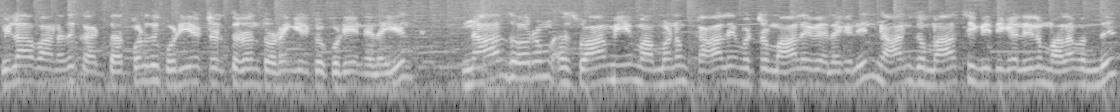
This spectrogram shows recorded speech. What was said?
விழாவானது தற்பொழுது கொடியேற்றத்துடன் தொடங்கி இருக்கக்கூடிய நிலையில் நாள்தோறும் சுவாமியும் அம்மனும் காலை மற்றும் மாலை வேளைகளில் நான்கு மாசி வீதிகளிலும் மலம் வந்து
